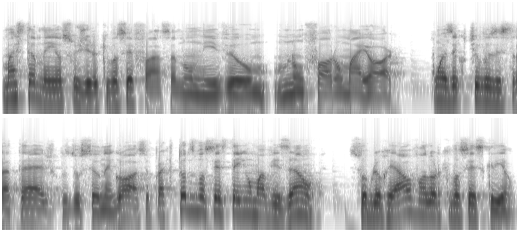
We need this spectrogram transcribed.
Mas também eu sugiro que você faça num nível, num fórum maior, com executivos estratégicos do seu negócio, para que todos vocês tenham uma visão sobre o real valor que vocês criam.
